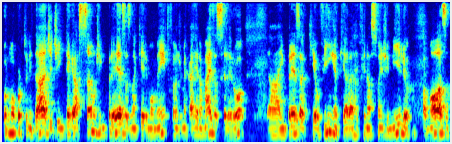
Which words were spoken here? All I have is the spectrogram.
por uma oportunidade de integração de empresas naquele momento, foi onde minha carreira mais acelerou. A empresa que eu vinha, que era Refinações de Milho, famosa,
